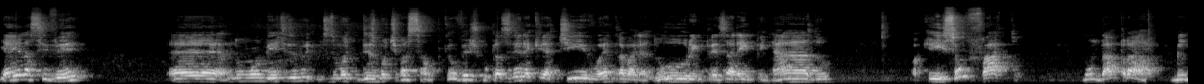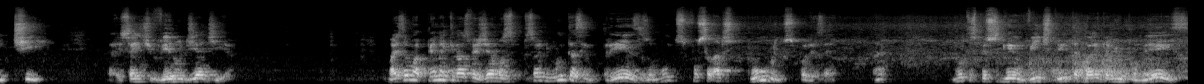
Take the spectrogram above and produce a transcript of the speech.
E aí ela se vê é, num ambiente de desmotivação. Porque eu vejo que o brasileiro é criativo, é trabalhador, o empresário é empenhado. ok Isso é um fato. Não dá para mentir. Isso a gente vê no dia a dia. Mas é uma pena que nós vejamos, principalmente muitas empresas ou muitos funcionários públicos, por exemplo. Né? Muitas pessoas ganham 20, 30, 40 mil por mês,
